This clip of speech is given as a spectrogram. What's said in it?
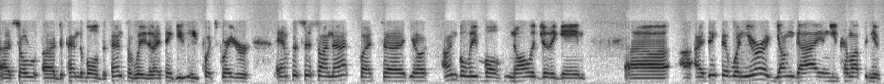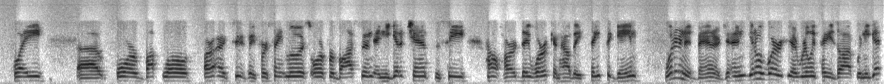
uh, so uh, dependable defensively that I think he, he puts greater emphasis on that. But, uh, you know, unbelievable knowledge of the game. Uh, I think that when you're a young guy and you come up and you play – uh, for Buffalo, or uh, excuse me, for St. Louis or for Boston, and you get a chance to see how hard they work and how they think the game. What an advantage! And you know where it really pays off when you get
